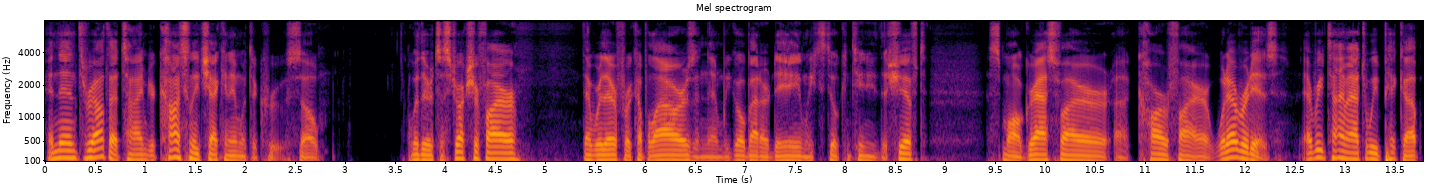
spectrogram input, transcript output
And then throughout that time, you're constantly checking in with the crew. So whether it's a structure fire that we're there for a couple hours and then we go about our day and we still continue the shift, small grass fire, a car fire, whatever it is, every time after we pick up,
